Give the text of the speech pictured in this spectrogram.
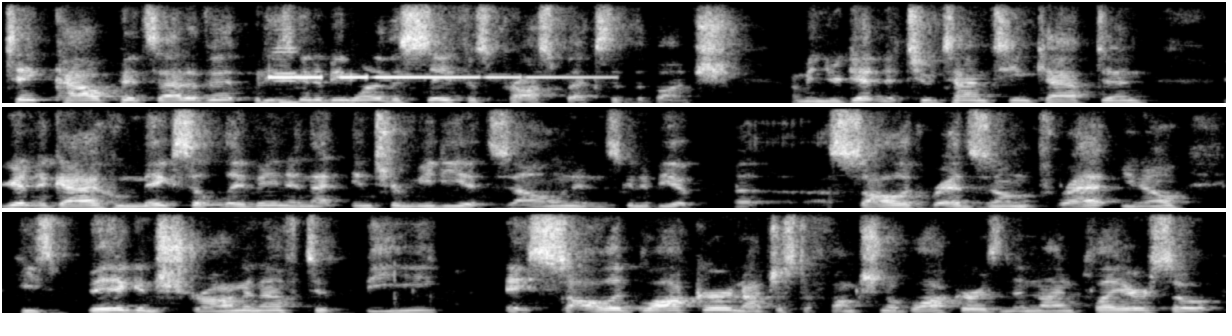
take Kyle Pitts out of it, but he's going to be one of the safest prospects of the bunch. I mean, you're getting a two time team captain. You're getting a guy who makes a living in that intermediate zone and is going to be a, a a solid red zone threat. You know, he's big and strong enough to be a solid blocker, not just a functional blocker as an inline player. So,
